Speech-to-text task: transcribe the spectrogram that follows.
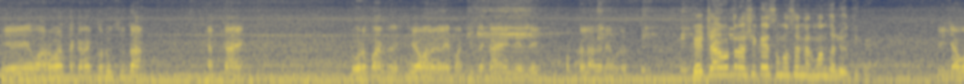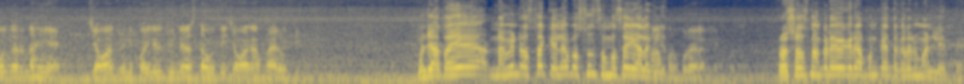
हे वारंवार तक्रार करून सुद्धा त्यात काय थोडंफार हे व्हायला लागलं बाकीचं काय निर्णय पक्का लागलं नाही एवढं. याच्या अगोदर अशी काही समस्या निर्माण झाली होती काय? त्याच्या अगोदर नाही आहे. जेव्हा जुनी पहिली जुनी रस्ता होती तेव्हा काय फायर होती. म्हणजे आता हे नवीन रस्ता केल्यापासून समस्या यायला हा, लागली. भरपूर यायला लागली. प्रशासनाकडे वगैरे आपण काही तक्रारी मांडली आहेत काय?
